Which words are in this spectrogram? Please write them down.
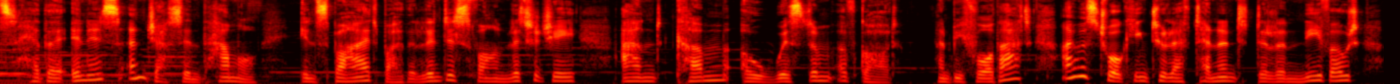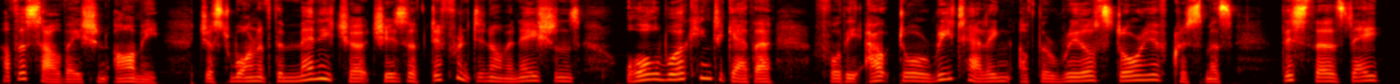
That's Heather Innes and Jacinth Hamill, inspired by the Lindisfarne liturgy and Come, O Wisdom of God. And before that, I was talking to Lieutenant Dylan Nieuwoudt of the Salvation Army, just one of the many churches of different denominations all working together for the outdoor retelling of the real story of Christmas this Thursday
